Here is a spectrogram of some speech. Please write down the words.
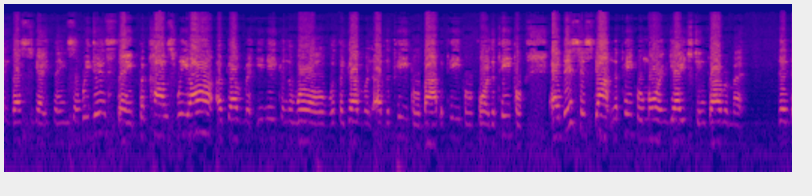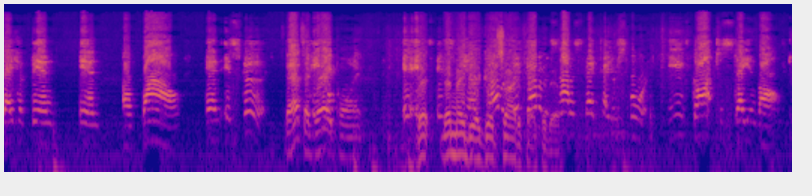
investigate things, and we do think because we are a government unique in the world with the government of the people, by the people, for the people. And this has gotten the people more engaged in government than they have been in a while, and it's good. That's a People- great point. It- That- it's- that may be know, a good side government- effect of Government's this. not a spectator sport. You've got to stay involved.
